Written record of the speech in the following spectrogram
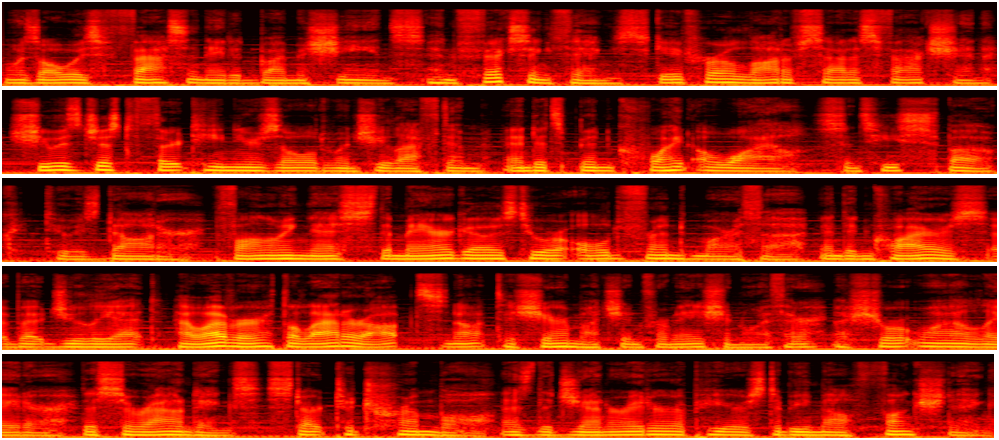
was always fascinated by machines, and fixing things gave her a lot of satisfaction. She was just 13 years old when she left him, and it's been quite a while since he spoke to his daughter. Following this, the mayor goes to her old friend Martha and inquires about Juliet. However, the latter opts not to share much information with her. A short while later, the surroundings start to tremble as the generator appears to be malfunctioning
